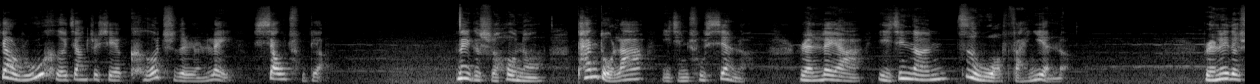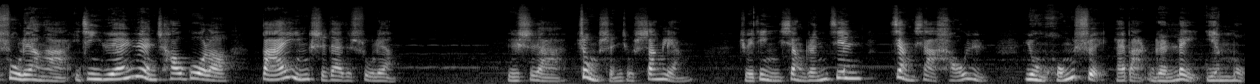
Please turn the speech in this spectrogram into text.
要如何将这些可耻的人类消除掉。那个时候呢，潘朵拉已经出现了，人类啊已经能自我繁衍了。人类的数量啊，已经远远超过了白银时代的数量。于是啊，众神就商量，决定向人间。降下豪雨，用洪水来把人类淹没。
